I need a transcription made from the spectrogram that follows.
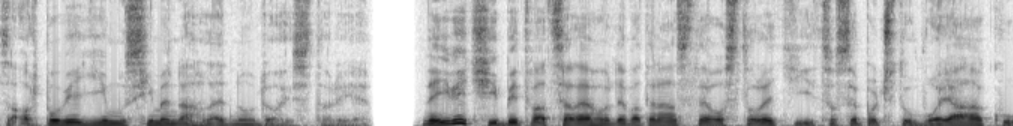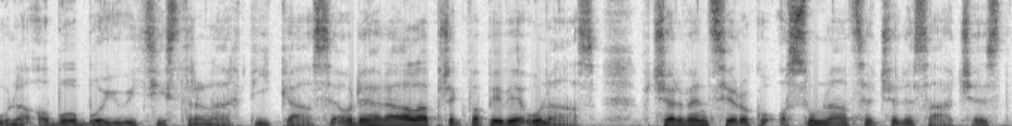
Za odpovědí musíme nahlédnout do historie. Největší bitva celého 19. století, co se počtu vojáků na obou bojujících stranách týká, se odehrála překvapivě u nás. V červenci roku 1866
